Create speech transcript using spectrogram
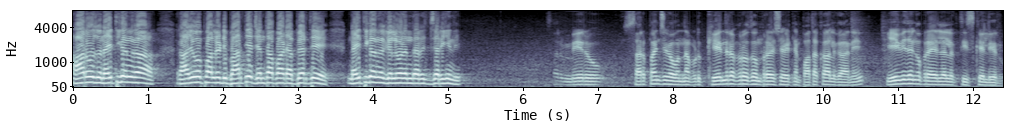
ఆ రోజు నైతికంగా రాజగోపాల్ రెడ్డి భారతీయ జనతా పార్టీ అభ్యర్థి నైతికంగా గెలవడం జరి- జరిగింది. సార్ మీరు సర్పంచ్గా ఉన్నప్పుడు కేంద్ర ప్రభుత్వం ప్రవేశపెట్టిన పథకాలు కానీ ఏ విధంగా ప్రజలకు తీసుకెళ్ళారు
